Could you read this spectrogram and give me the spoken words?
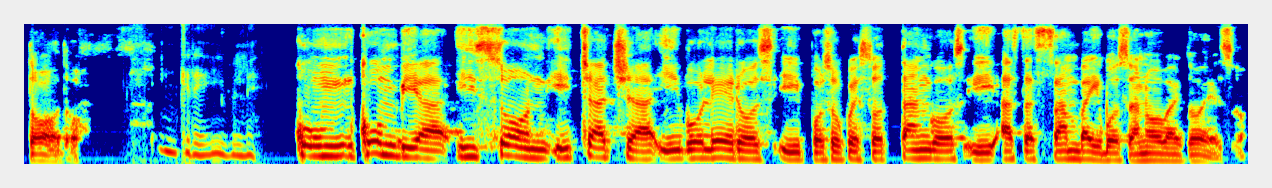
todo. Increíble. cumbia y son y chacha y boleros y por supuesto tangos y hasta samba y bossa nova y todo eso.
